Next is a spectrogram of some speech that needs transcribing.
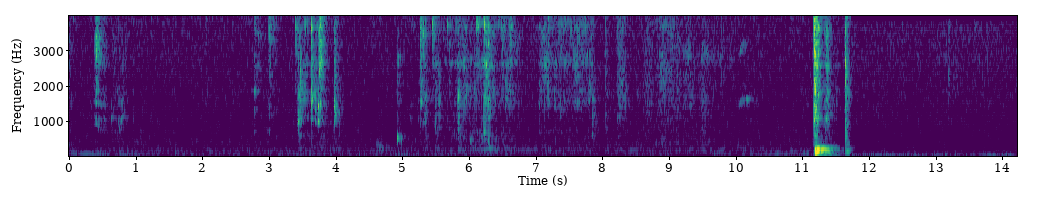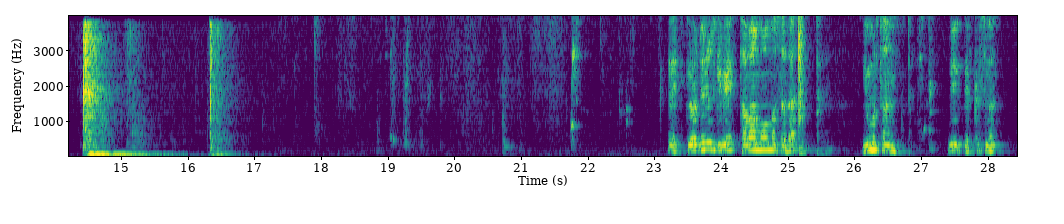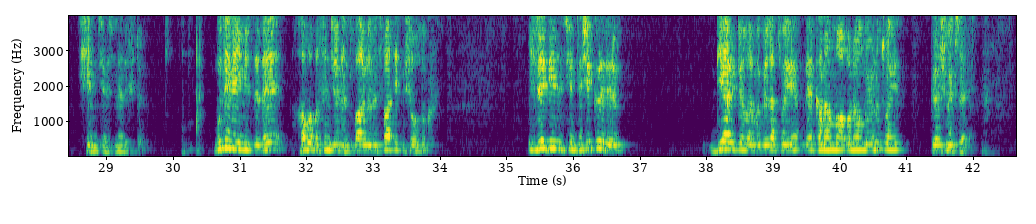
Evet gördüğünüz gibi tamamı olmasa da yumurtanın büyük bir kısmı şişenin içerisine düştü. Bu deneyimizde de hava basıncının varlığını ispat etmiş olduk. İzlediğiniz için teşekkür ederim. Diğer videolarıma göz atmayı ve kanalıma abone olmayı unutmayın. Görüşmek üzere.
